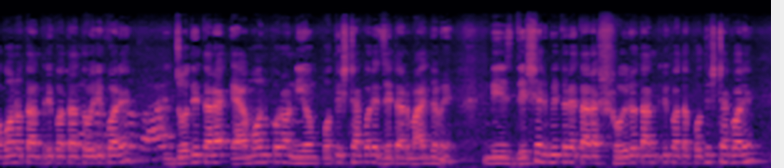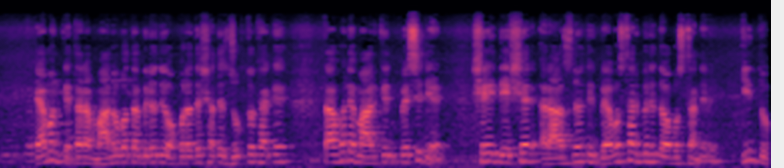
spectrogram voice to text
অগণতান্ত্রিকতা তৈরি করে, যদি তারা এমন কোনো নিয়ম প্রতিষ্ঠা করে যেটার মাধ্যমে নিজ দেশের ভিতরে তারা স্বৈরতান্ত্রিকতা প্রতিষ্ঠা করে, এমনকি তারা মানবতা বিরোধী অপরাধের সাথে যুক্ত থাকে, তাহলে মার্কিন প্রেসিডেন্ট সেই দেশের রাজনৈতিক ব্যবস্থার বিরুদ্ধে অবস্থান নেবে। কিন্তু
